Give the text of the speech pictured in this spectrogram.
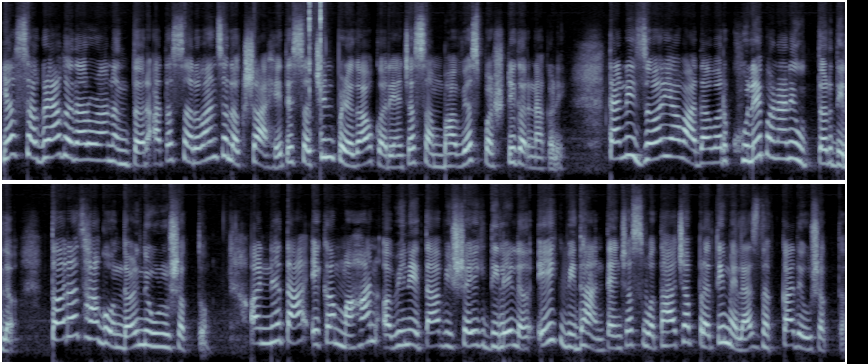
या सगळ्या गदारोळानंतर आता सर्वांचं लक्ष आहे ते सचिन पिळगावकर यांच्या संभाव्य स्पष्टीकरणाकडे. त्यांनी जर या वादावर खुलेपणाने उत्तर दिलं तरच हा गोंधळ निवळू शकतो. अन्यथा एका महान अभिनेता विषयी दिलेलं एक विधान त्यांच्या स्वतःच्या प्रतिमेलाच धक्का देऊ शकतं.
